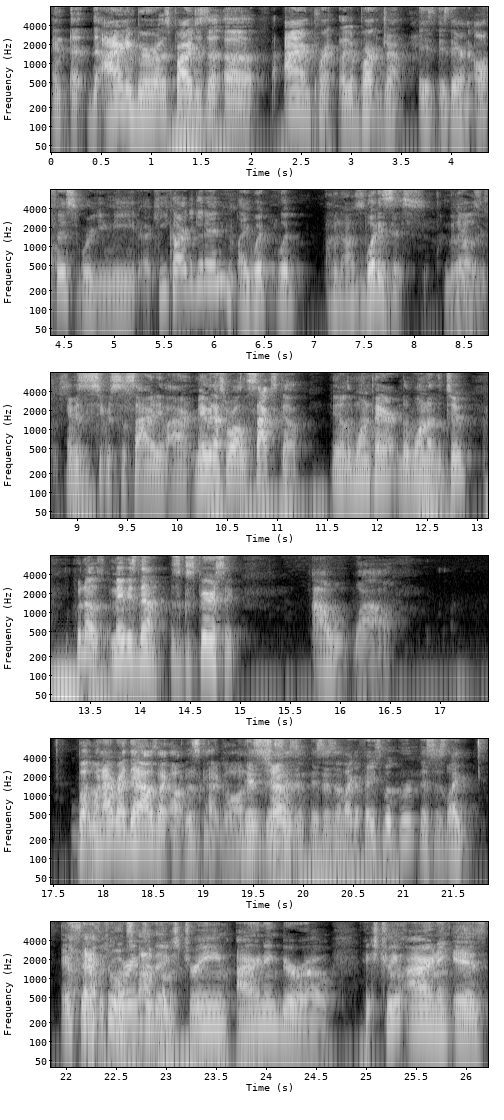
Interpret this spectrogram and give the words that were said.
and uh, the Ironing Bureau is probably just a, a iron print, like a burnt junk. Is, is there an office where you need a key card to get in? Like what what Who knows? what is this? Who knows? Maybe it's a secret society of iron. Maybe that's where all the socks go. You know, the one pair, the one of the two. Who knows? Maybe it's them. It's a conspiracy. Oh wow. But when I read that, I was like, "Oh, this got to go on This, this, this show." isn't this isn't like a Facebook group. This is like It says, according to the. Extreme Ironing Bureau, extreme ironing is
